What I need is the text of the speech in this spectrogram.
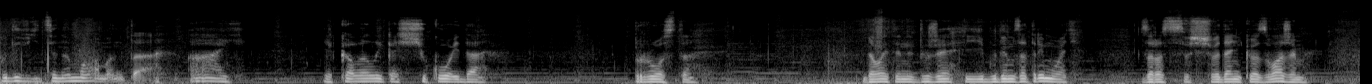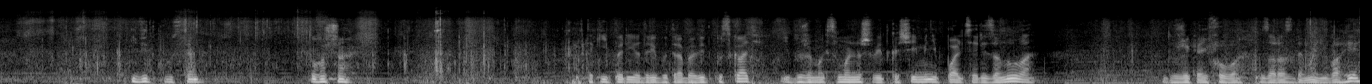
Подивіться на мамонта. Ай, яка велика щукойда. Просто. Давайте не дуже її будемо затримувати. Зараз швиденько зважимо і відпустимо. Тому що в такий період рибу треба відпускати і дуже максимально швидко. Ще й мені пальця різануло. Дуже кайфово. Зараз де мої ваги.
